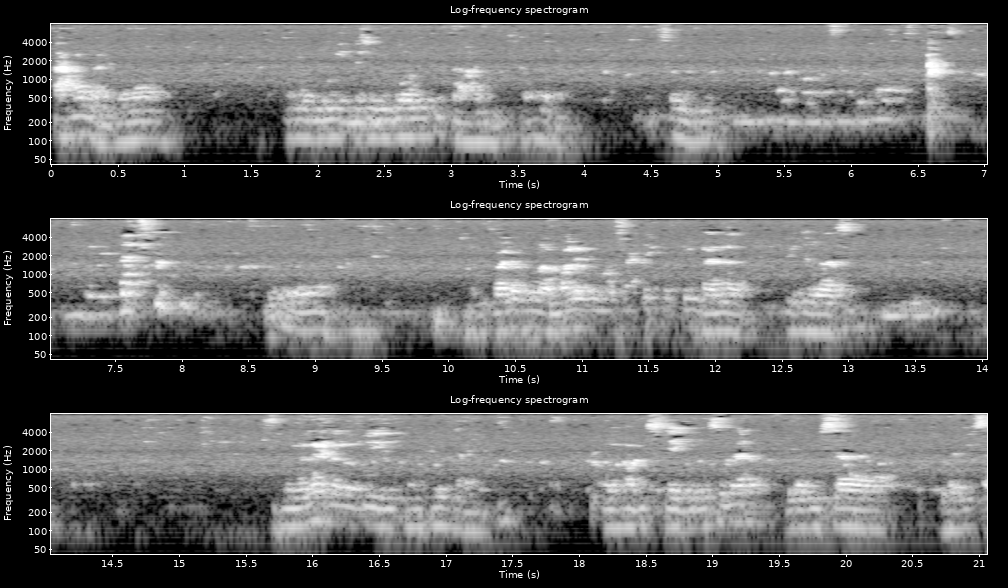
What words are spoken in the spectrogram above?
Tahu nggak? Kalau duit itu tahu. Iya. Daripada pulang balik rumah sakit tapi nggak ada dijelasin. Sebenarnya kalau di itu, kalau habis kayak gitu sudah nggak bisa nggak bisa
